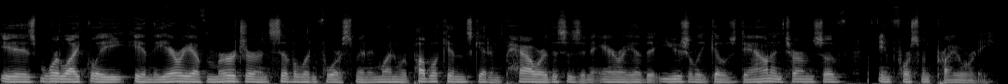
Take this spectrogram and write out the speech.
is more likely in the area of merger and civil enforcement. And when Republicans get in power, this is an area that usually goes down in terms of enforcement priority.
